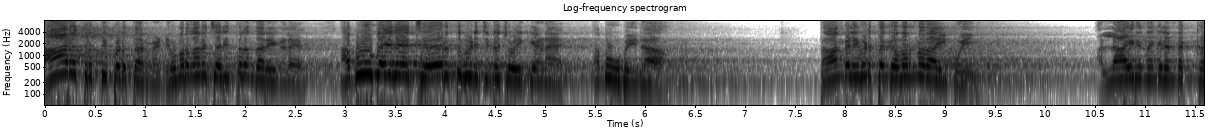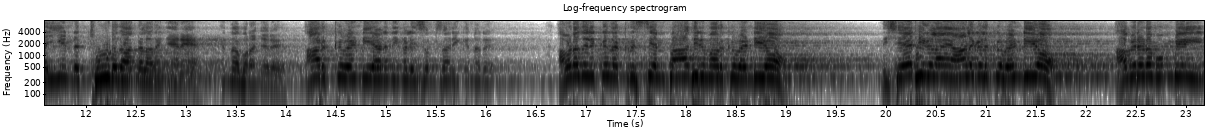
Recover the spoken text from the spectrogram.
ആരെ തൃപ്തിപ്പെടുത്താൻ വേണ്ടി? ഉമർദാന ചരിത്രം തരങ്ങളെ അബൂബൈദയെ ചേർത്ത് പിടിച്ചിട്ട് ചോദിക്കുകയാണ് അബൂബൈദ താങ്കൾ ഇവിടുത്തെ ഗവർണറായി പോയി. അല്ലായിരുന്നെങ്കിൽ എന്റെ കയ്യിന്റെ ചൂട് താങ്കൾ അറിഞ്ഞേനെ എന്ന് പറഞ്ഞത്. ആർക്ക് വേണ്ടിയാണ് നിങ്ങൾ ഈ സംസാരിക്കുന്നത്? അവിടെ നിൽക്കുന്ന ക്രിസ്ത്യൻ പാതിരിമാർക്ക് വേണ്ടിയോ? നിഷേധികളായ ആളുകൾക്ക് വേണ്ടിയോ? അവരുടെ മുമ്പിൽ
